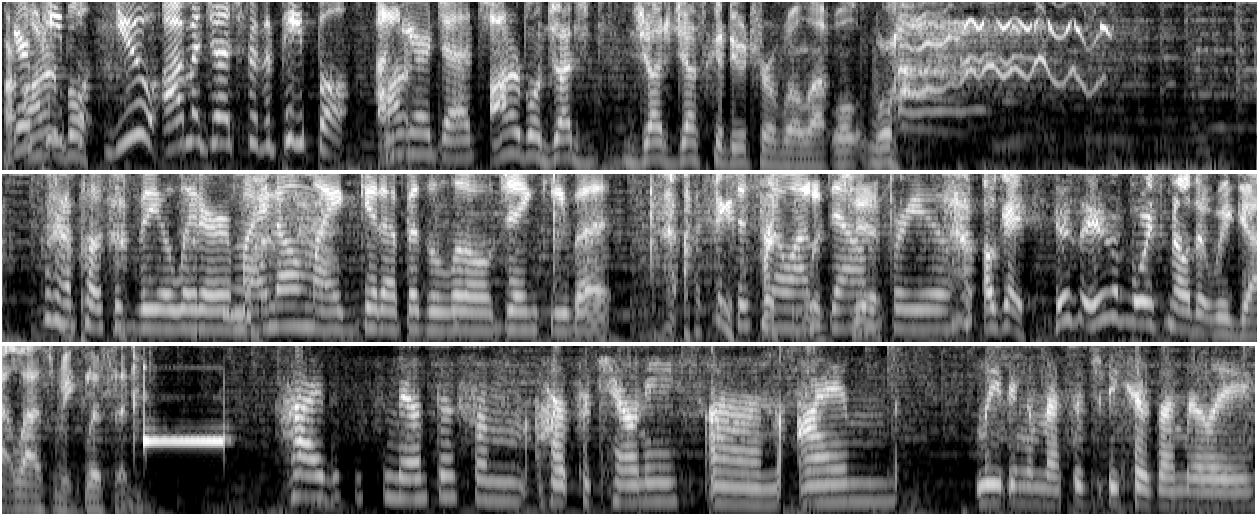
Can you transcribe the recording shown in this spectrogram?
our Your honorable, people. You. I'm a judge for the people. I'm Honor- your judge. honorable Judge Judge Jessica Dutra will uh, will will. We're gonna post this video later. My, I know my get up is a little janky, but It's just know I'm down for you. Okay, here's here's a voicemail that we got last week. Listen. Hi, this is Samantha from Harford County. Um, I'm leaving a message because I'm really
